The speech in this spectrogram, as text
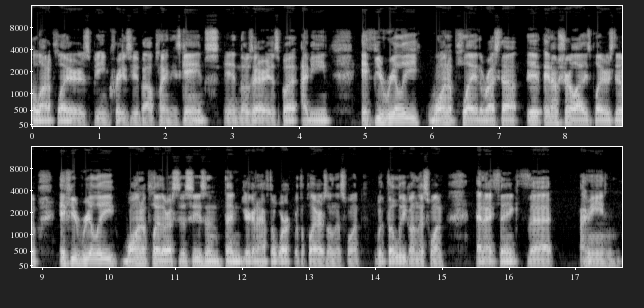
a lot of players being crazy about playing these games in those areas. But I mean, if you really want to play the rest out, and I'm sure a lot of these players do, if you really want to play the rest of the season, then you're gonna have to work with the players on this one, with the league on this one. And I think that, I mean,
